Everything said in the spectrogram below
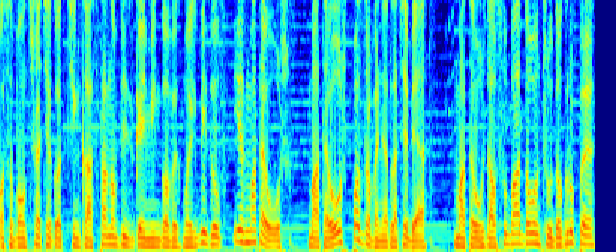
osobą trzeciego odcinka stanowisk gamingowych moich widzów jest Mateusz. Mateusz, pozdrowienia dla Ciebie. Mateusz dał suba, dołączył do grupy,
